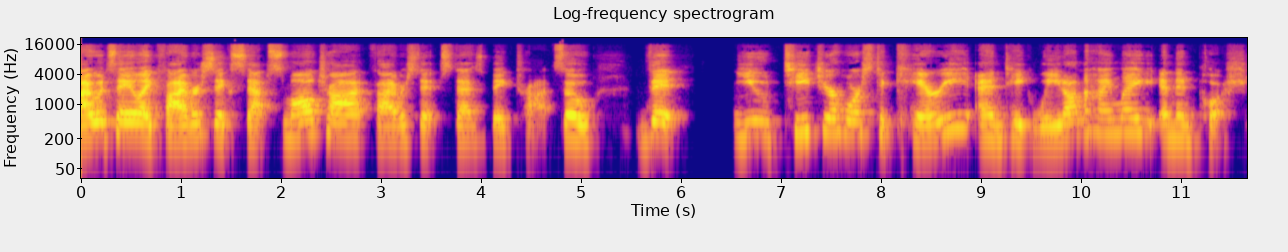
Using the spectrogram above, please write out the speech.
I would say like five or six steps, small trot, five or six steps, big trot. So that you teach your horse to carry and take weight on the hind leg and then push,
